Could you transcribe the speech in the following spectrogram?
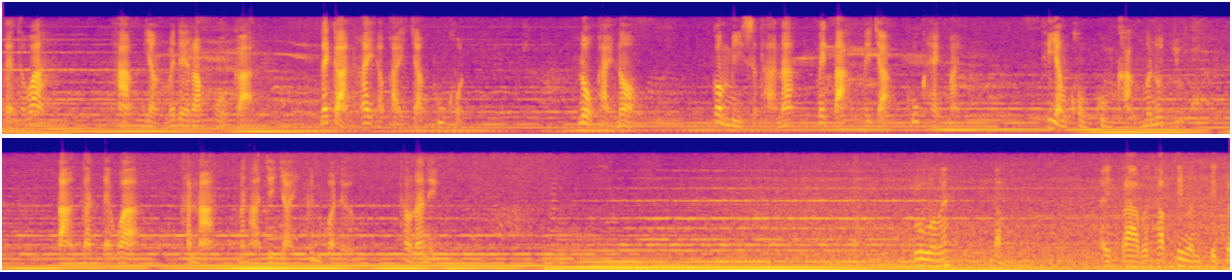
แต่ทว่าหากยังไม่ได้รับโอกาส และการให้อภัยจากผู้คน โลกภายนอกก็มีสถานะไม่ต่างไปจากคุกแห่งใหม่ ที่ยังคงคุมขังมนุษย์อยู่ ต่างกันแต่ว่า ขนาดมันอาจจะใหญ่ขึ้นกว่าเดิม เท่านั้นเอง กลัวไหมกับ ไอ้ตราประทับที่มันติดไป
